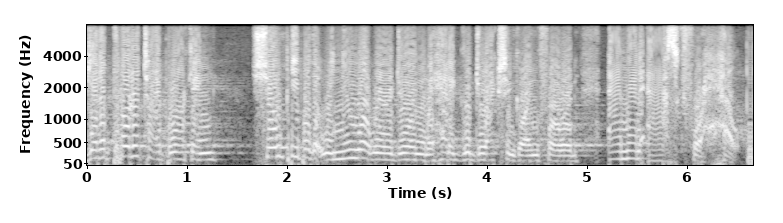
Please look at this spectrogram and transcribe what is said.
get a prototype working, show people that we knew what we were doing and we had a good direction going forward, and then ask for help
